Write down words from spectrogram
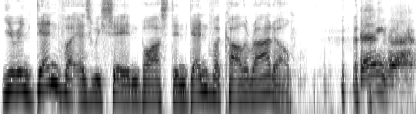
You're in Denver, as we say in Boston, Denver, Colorado. Denver,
